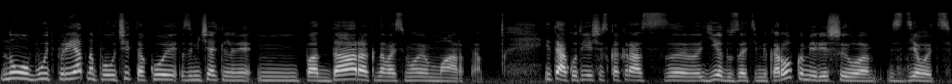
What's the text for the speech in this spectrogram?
но будет приятно получить такой замечательный подарок на 8 марта. Итак, вот я сейчас как раз э, еду за этими коробками, решила сделать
